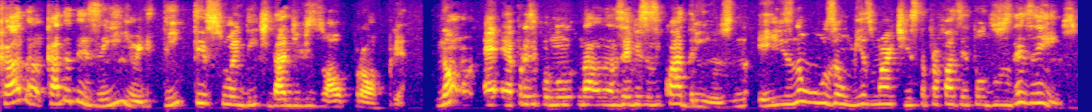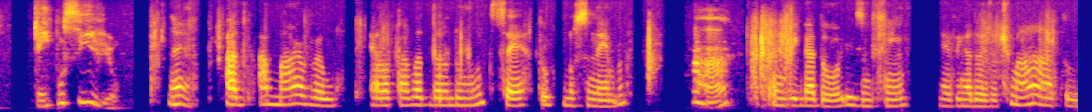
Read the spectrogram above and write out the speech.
cada, cada desenho ele tem que ter sua identidade visual própria. Não, é, é por exemplo, no, na, nas revistas em quadrinhos, eles não usam o mesmo artista para fazer todos os desenhos, que é impossível. É, a, a Marvel, ela tava dando muito certo no cinema. Uhum. Com Vingadores, enfim, né, Vingadores Ultimato.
